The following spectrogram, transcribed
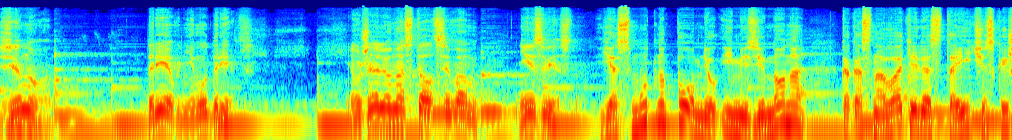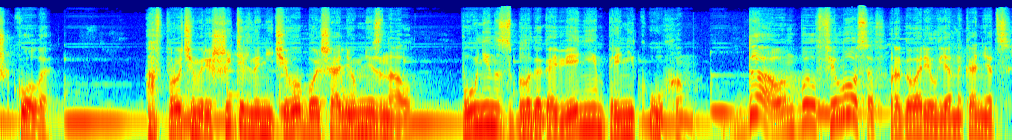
Зенон, древний мудрец. Неужели он остался вам неизвестным? Я смутно помнил имя Зенона как основателя стоической школы, а, впрочем, решительно ничего больше о нем не знал. Пунин с благоговением приник ухом. «Да, он был философ», – проговорил я наконец.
